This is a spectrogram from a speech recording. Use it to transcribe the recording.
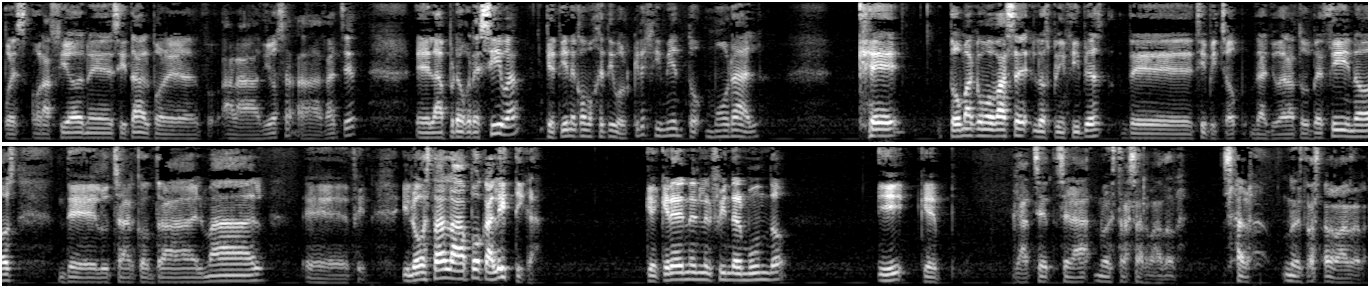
pues oraciones y tal por el- a la diosa, a Gadget. Eh, la progresiva, que tiene como objetivo el crecimiento moral, que toma como base los principios de Chip y Chop, de ayudar a tus vecinos, de luchar contra el mal, eh, en fin. Y luego está la apocalíptica, que creen en el fin del mundo y que Gadget será nuestra salvadora. Salva- nuestra salvadora.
